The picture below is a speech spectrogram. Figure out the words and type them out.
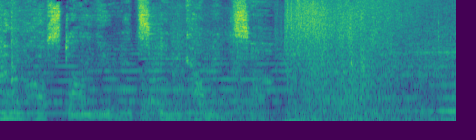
No hostile units incoming, sir. Be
